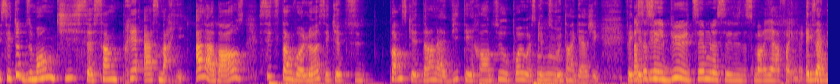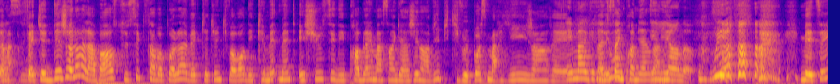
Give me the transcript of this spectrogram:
c'est tout du monde qui se sentent prêts à se marier. À la base, si tu t'en vas là, c'est que tu penses que dans la vie, t'es rendu au point où est-ce que tu Mhm. veux t'engager. Parce que c'est le but ultime, c'est de se marier à la fin. Exactement. Fait que déjà là, à la base, tu sais que tu t'en vas pas là avec quelqu'un qui va avoir des commitment issues, c'est des problèmes à s'engager dans la vie, puis qui veut pas se marier, genre, euh, Et malgré dans les tout, cinq premières il années. y en a. Oui! Mais tu sais,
